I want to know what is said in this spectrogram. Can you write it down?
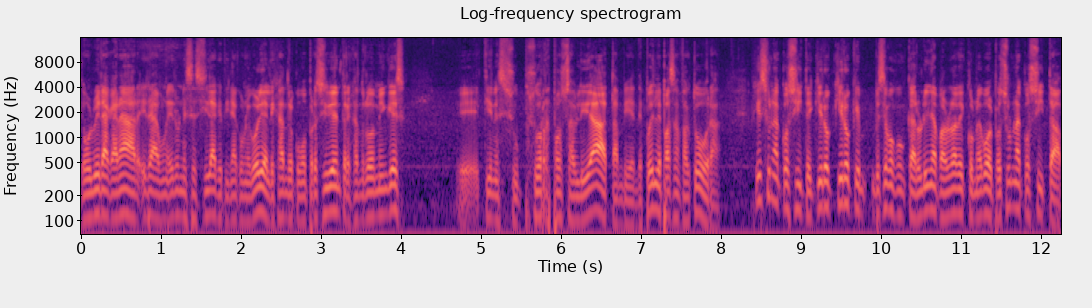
volver a ganar, era una, era una necesidad que tenía Comebol y Alejandro como presidente, Alejandro Domínguez, eh, tiene su, responsabilidad también. Después le pasan factura. Fíjese una cosita, y quiero, quiero que empecemos con Carolina para hablar de Conmebol, pero es una cosita.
